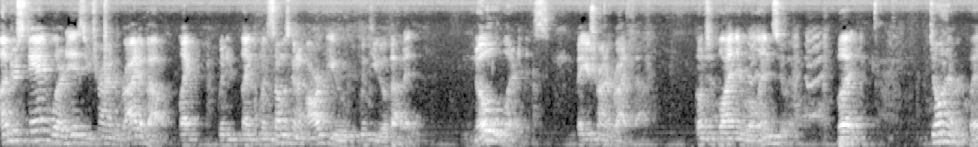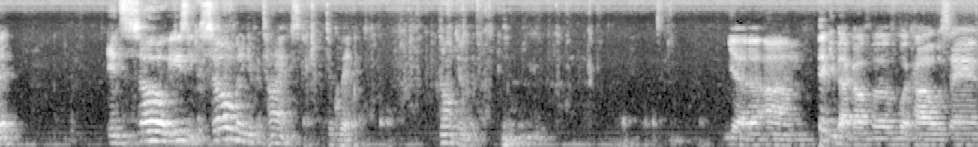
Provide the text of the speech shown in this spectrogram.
Understand what it is you're trying to write about. Like when, like when someone's going to argue with you about it, know what it is that you're trying to write about. Don't just blindly roll into it. But don't ever quit. It's so easy, so many different times to quit. Don't do it. Yeah, to um, piggyback off of what Kyle was saying,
